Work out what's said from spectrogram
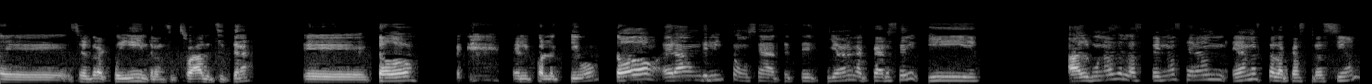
eh, ser drag queen, transexual, etcétera. Eh, todo el colectivo, todo era un delito, o sea, te, te llevan a la cárcel y algunas de las penas eran, eran hasta la castración.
